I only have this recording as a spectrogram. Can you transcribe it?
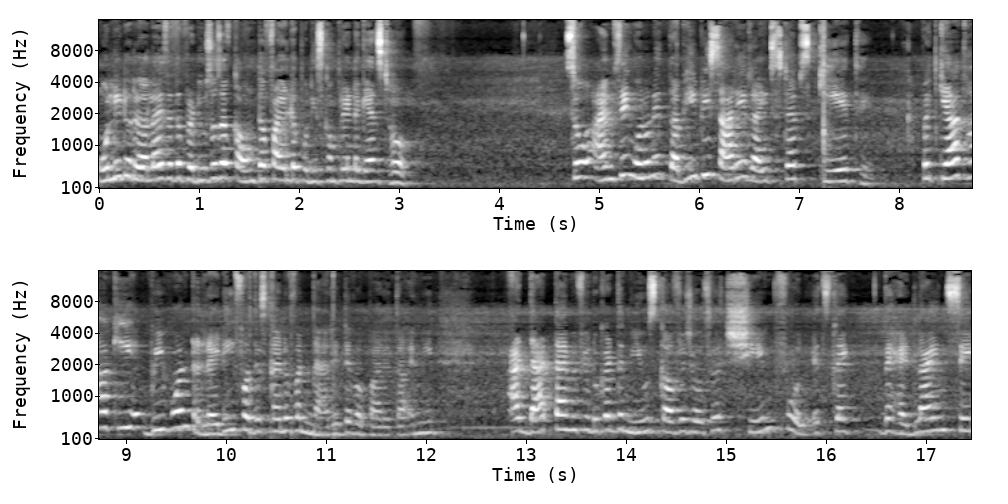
only to realise the producers of counter file the police complaint against her so I एम सिंग उन्होंने तभी भी सारे राइट स्टेप्स किए थे। बट क्या था कि we weren't ready for this kind of a narrative Aparita. I mean at that time if you look at the news coverage also it's shameful it's like the headlines say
